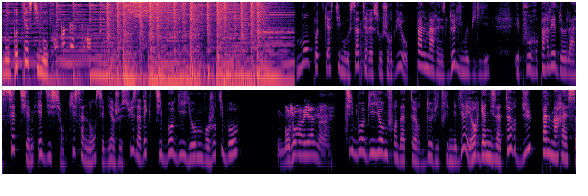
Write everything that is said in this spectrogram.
Mon podcast IMO. Mon podcast IMO s'intéresse aujourd'hui au palmarès de l'immobilier. Et pour parler de la septième édition qui s'annonce, eh bien, je suis avec Thibaut Guillaume. Bonjour Thibaut. Bonjour Ariane. Thibaut Guillaume, fondateur de Vitrine Média et organisateur du palmarès.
